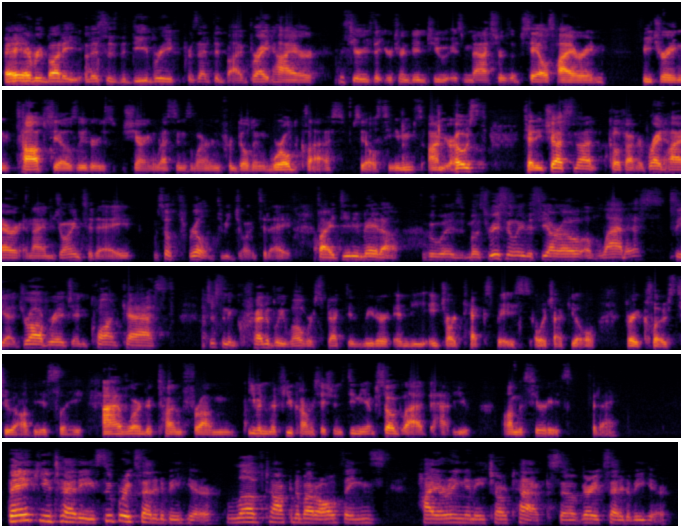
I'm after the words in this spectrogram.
Hey, everybody. This is the debrief presented by BrightHire. The series that you're turned into is Masters of Sales Hiring, featuring top sales leaders sharing lessons learned from building world class sales teams. I'm your host, Teddy Chestnut, co founder of BrightHire, and I'm joined today. I'm so thrilled to be joined today by Dini Mehta, who was most recently the CRO of Lattice, so yeah, Drawbridge and Quantcast just an incredibly well respected leader in the HR tech space, which I feel very close to, obviously. I've learned a ton from even the few conversations. Dini, I'm so glad to have you on the series today. Thank you, Teddy. Super excited to be here. Love talking about all things hiring and HR tech. So, very excited to be here.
